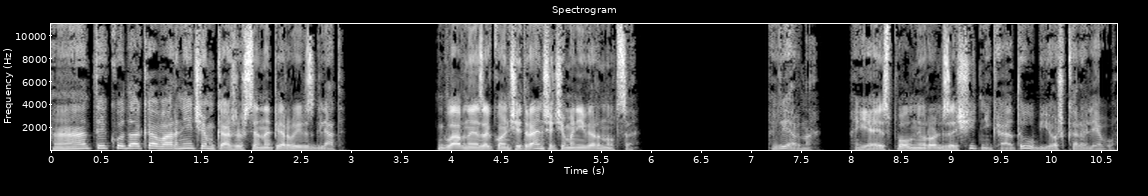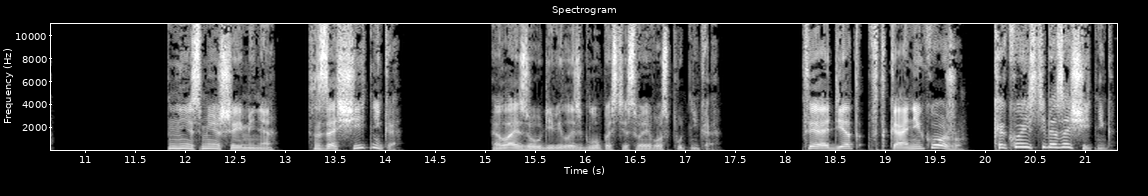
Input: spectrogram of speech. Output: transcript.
А ты куда коварнее, чем кажешься на первый взгляд. Главное закончить раньше, чем они вернутся. Верно. Я исполню роль защитника, а ты убьешь королеву. Не смеши меня. Защитника? Элайза удивилась глупости своего спутника. Ты одет в ткань и кожу. Какой из тебя защитник?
